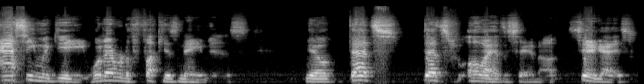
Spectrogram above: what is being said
Assy McGee, whatever the fuck his name is. You know, that's that's all I have to say about it. See you guys.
